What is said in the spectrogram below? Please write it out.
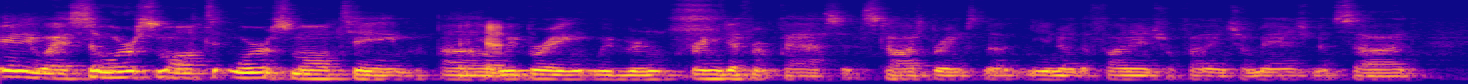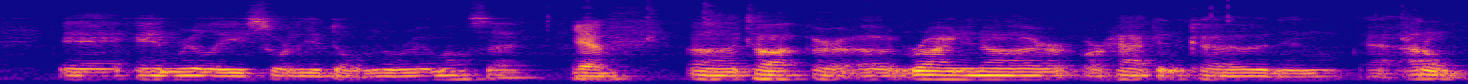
anyway, so we're a small t- we're a small team. Uh, Okay. We bring we bring, bring different facets. Todd brings the you know the financial financial management side, and, and really sort of the adult in the room. I'll say. Yeah. Uh, Todd or uh, Ryan and I are, are hacking the code, and I don't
